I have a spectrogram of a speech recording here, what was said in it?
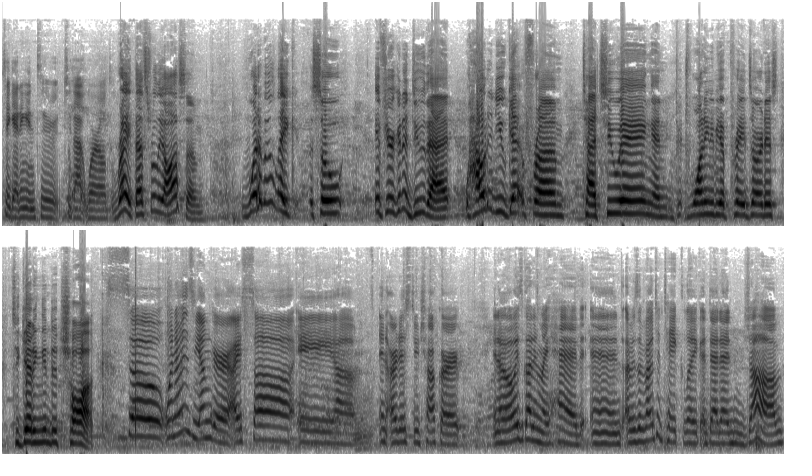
to getting into to that world. Right, that's really awesome. What about like so if you're going to do that, how did you get from tattooing and wanting to be a parades artist to getting into chalk? So when I was younger, I saw a um, an artist do chalk art, and I always got in my head. And I was about to take like a dead end job,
